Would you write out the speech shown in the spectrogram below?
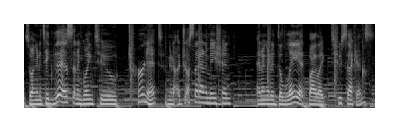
So I'm going to take this and I'm going to turn it. I'm going to adjust that animation and I'm going to delay it by like two seconds.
